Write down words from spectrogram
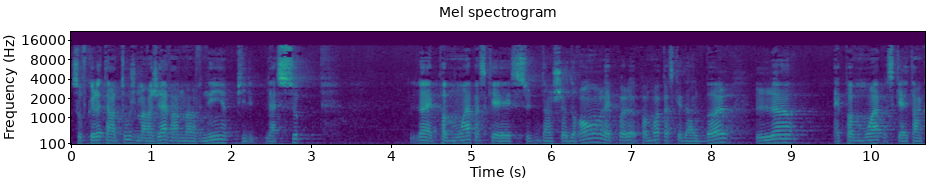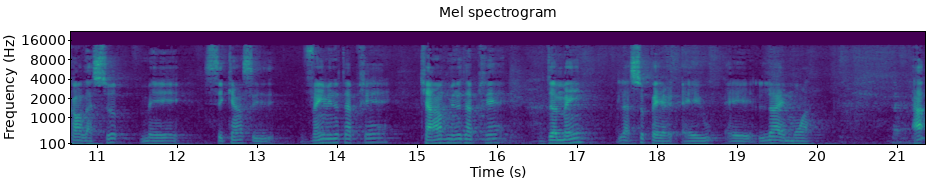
Sauf que là, tantôt, je mangeais avant de m'en venir, puis la soupe, là, elle n'est pas moi parce qu'elle est dans le chaudron, elle n'est pas, moi parce qu'elle est dans le bol. Là, elle n'est pas moi parce qu'elle est encore la soupe, mais c'est quand? C'est 20 minutes après, 40 minutes après, demain, la soupe est, est où? Et là est moi. Ah!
